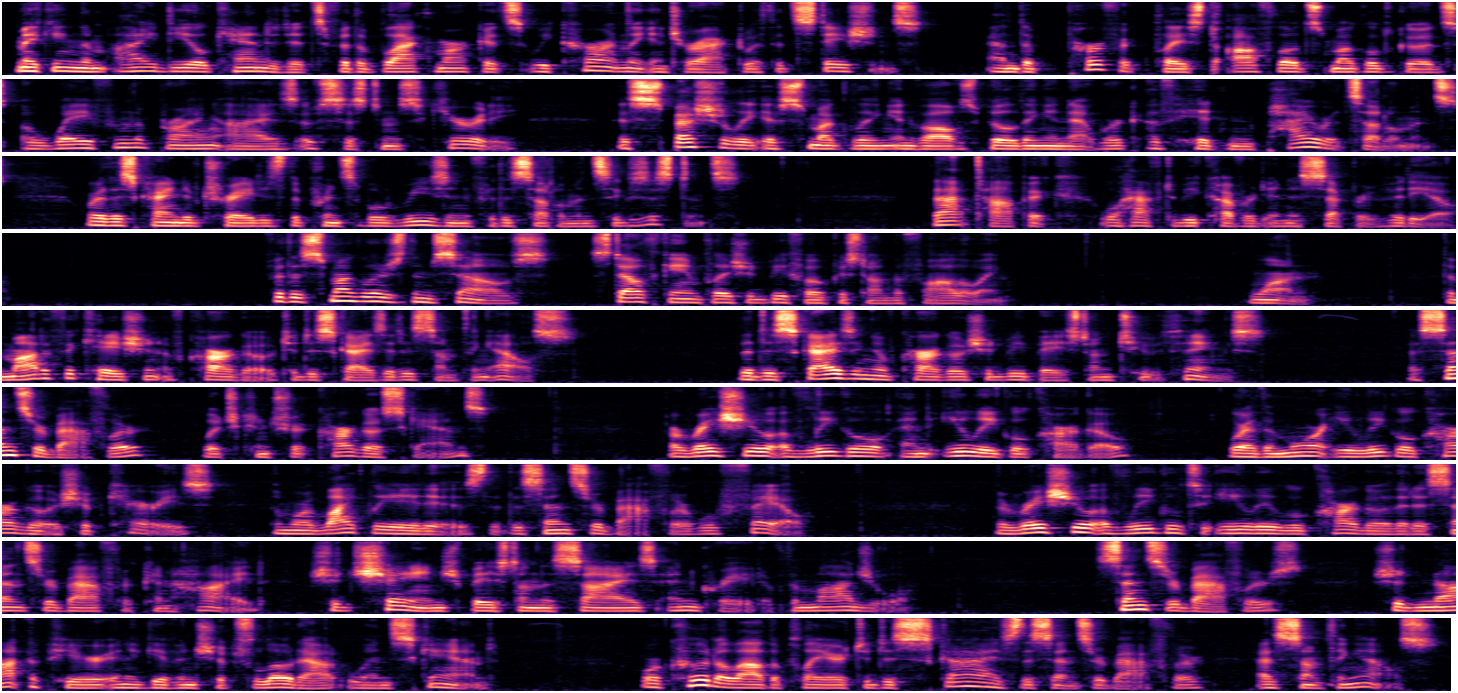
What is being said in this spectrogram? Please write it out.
making them ideal candidates for the black markets we currently interact with at stations, and the perfect place to offload smuggled goods away from the prying eyes of system security, especially if smuggling involves building a network of hidden pirate settlements, where this kind of trade is the principal reason for the settlement's existence. That topic will have to be covered in a separate video. For the smugglers themselves, stealth gameplay should be focused on the following 1. The modification of cargo to disguise it as something else. The disguising of cargo should be based on two things a sensor baffler, which can trick cargo scans, a ratio of legal and illegal cargo, where the more illegal cargo a ship carries, the more likely it is that the sensor baffler will fail. The ratio of legal to illegal cargo that a sensor baffler can hide should change based on the size and grade of the module. Sensor bafflers should not appear in a given ship's loadout when scanned, or could allow the player to disguise the sensor baffler as something else.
